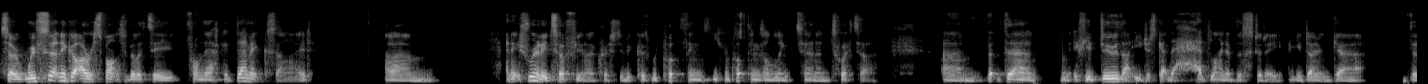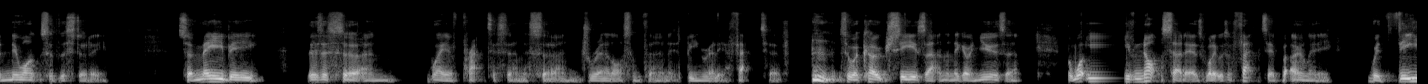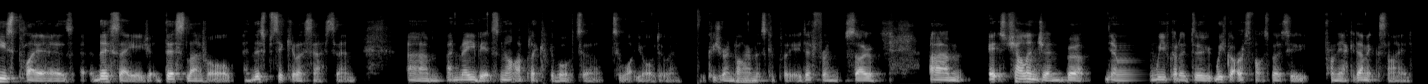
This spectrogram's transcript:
so we've certainly got our responsibility from the academic side. Um, and it's really tough, you know, Christie, because we put things, you can put things on LinkedIn and Twitter. Um, but then if you do that, you just get the headline of the study and you don't get the nuance of the study. So maybe there's a certain way of practicing a certain drill or something and it's been really effective. so a coach sees that and then they go and use it. But what you've not said is, well, it was effective, but only with these players at this age, at this level, in this particular setting. Um, and maybe it's not applicable to, to what you're doing because your environment's completely different. So um, it's challenging, but you know we've got to do we've got a responsibility from the academic side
